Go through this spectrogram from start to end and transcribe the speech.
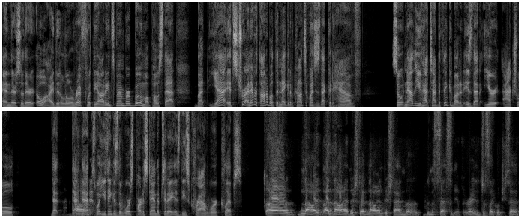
and they're so they're oh, I did a little riff with the audience member. Boom, I'll post that. But yeah, it's true. I never thought about the negative consequences that could have. So now that you've had time to think about it, is that your actual that that that Uh, is what you think is the worst part of stand up today? Is these crowd work clips? Uh, now I now I understand. Now I understand the the necessity of it, right? It's just like what you said.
